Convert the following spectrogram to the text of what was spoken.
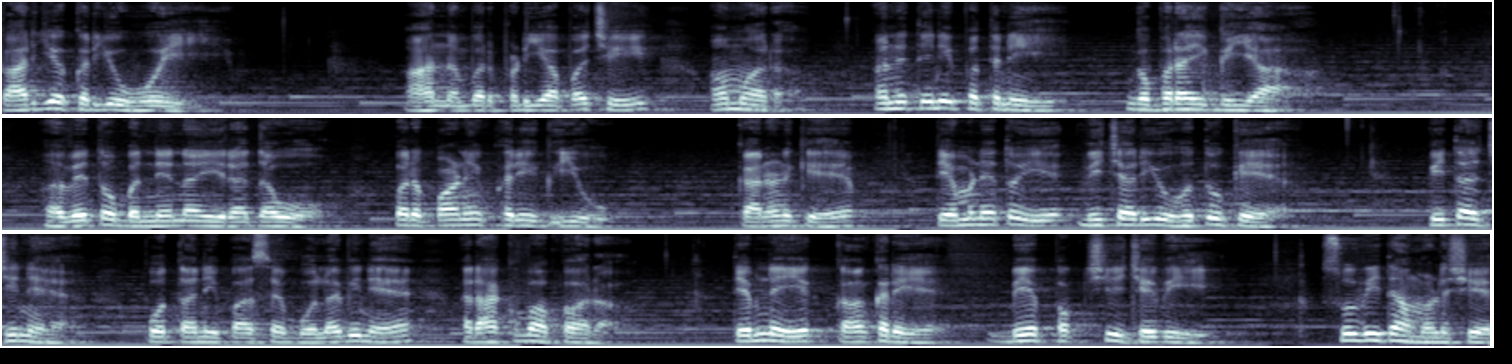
કાર્ય કર્યું હોય. આ નંબર પડ્યા પછી અમર અને તેની પત્ની ગભરાઈ ગયા. હવે તો બંનેના ઈરાદાઓ પર પાણી ફરી ગયું, કારણ કે તેમણે તો એ વિચાર્યું હતું કે પિતાજીને પોતાની પાસે બોલાવીને રાખવા પર તેમને એક કાંકરે બે પક્ષી જેવી સુવિધા મળશે.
